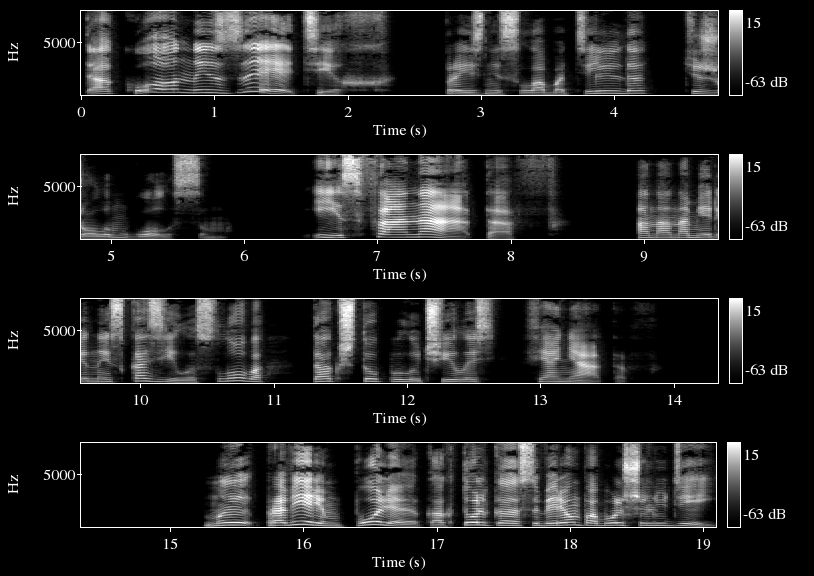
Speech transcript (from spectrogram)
«Так он из этих!» — произнесла Батильда тяжелым голосом. «Из фанатов!» Она намеренно исказила слово, так что получилось «фианятов». «Мы проверим поле, как только соберем побольше людей»,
